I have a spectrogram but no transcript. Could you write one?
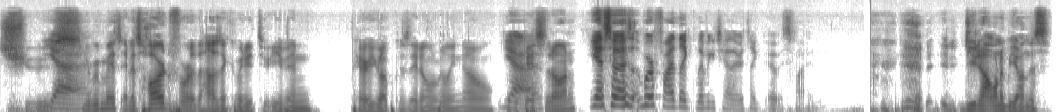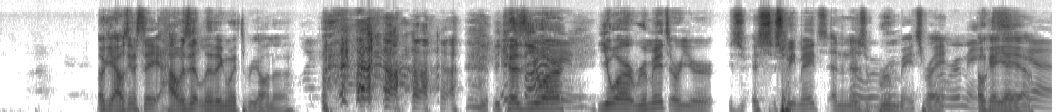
choose Yeah. your roommates, and it's hard for the housing committee to even pair you up because they don't really know what Yeah. to base it on. Yeah, so as we're fine like living together. It's like oh, was fine. Do you not want to be on this? Okay, I was gonna say, how is it living with Rihanna? because It's you are fine. you are roommates or you're s- s- suite mates, and then No, there's we're roommates, We're right? roommates. Okay, yeah, yeah. Yeah.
